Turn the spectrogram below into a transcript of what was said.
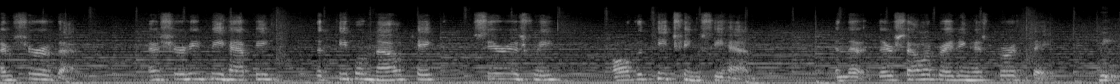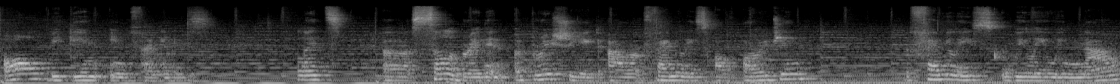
I'm sure of that. I'm sure he'd be happy that people now take seriously all the teachings he had and that they're celebrating his birthday. We all begin in families. Let's uh, celebrate and appreciate our families of origin, the families we live in now,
